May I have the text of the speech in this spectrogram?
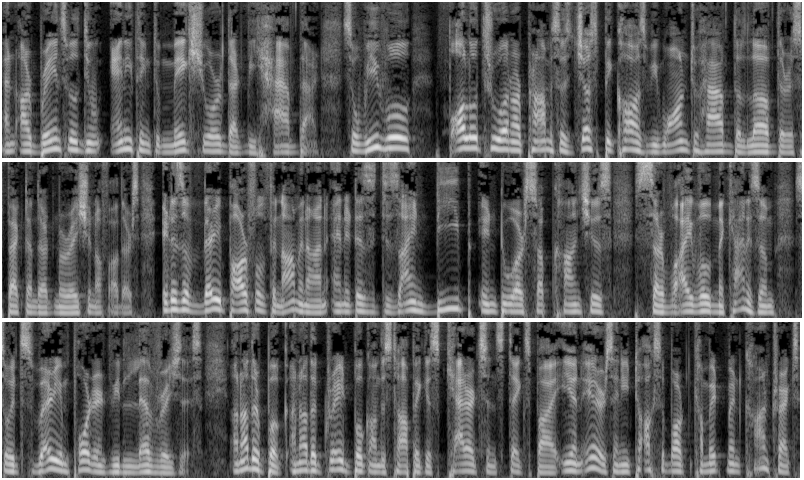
and our brains will do anything to make sure that we have that. So we will follow through on our promises just because we want to have the love, the respect, and the admiration of others. It is a very powerful phenomenon and it is designed deep into our subconscious survival mechanism. So it's very important we leverage this. Another book, another great book on this topic is Carrots and Sticks by Ian Ayres, and he talks about commitment contracts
